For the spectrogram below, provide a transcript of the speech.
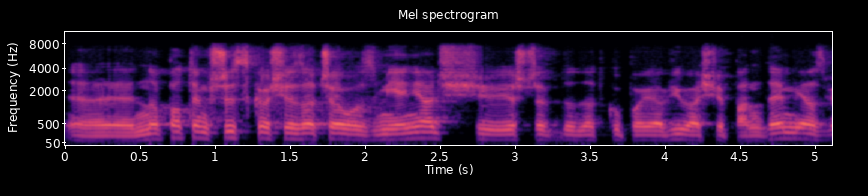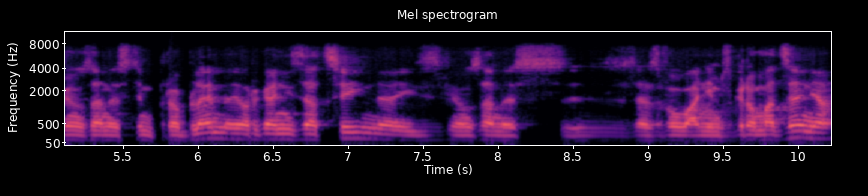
E, no potem wszystko się zaczęło zmieniać, jeszcze w dodatku pojawiła się pandemia, związane z tym problemy organizacyjne i związane z, ze zwołaniem zgromadzenia.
